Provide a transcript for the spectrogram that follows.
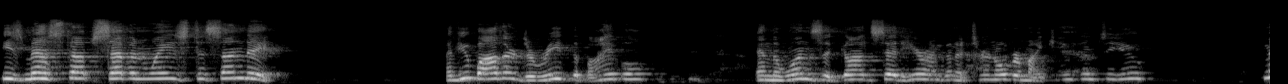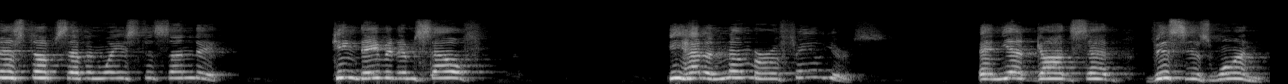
He's messed up seven ways to Sunday. Have you bothered to read the Bible? And the ones that God said, Here, I'm going to turn over my kingdom to you? Messed up seven ways to Sunday. King David himself, he had a number of failures. And yet God said, This is one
